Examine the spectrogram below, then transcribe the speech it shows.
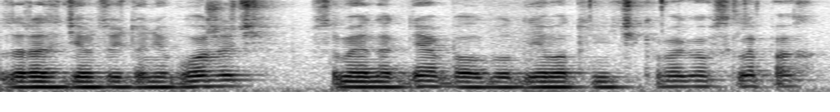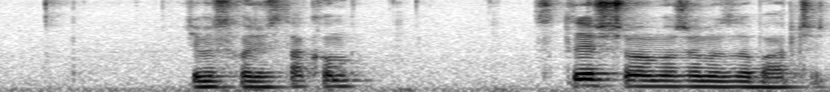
Zaraz idziemy coś do niej włożyć. W sumie jednak nie, bo, bo nie ma tu nic ciekawego w sklepach. Będziemy schodzić z taką. Co tu jeszcze możemy zobaczyć?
